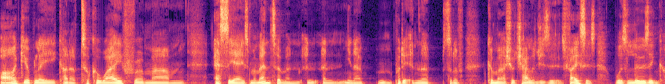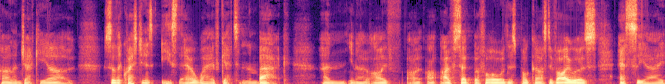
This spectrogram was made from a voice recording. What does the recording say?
arguably kind of took away from um, SCA's momentum and, and, and you know put it in the sort of commercial challenges it faces was losing Kyle and Jackie O. So the question is, is there a way of getting them back? And you know, I've I, I've said before on this podcast, if I was SCA,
